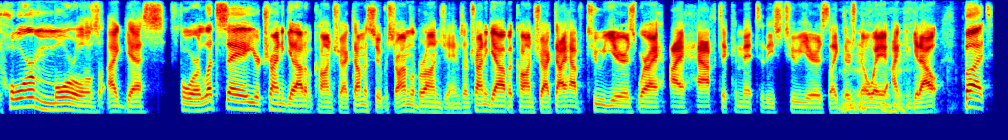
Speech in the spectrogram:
poor morals, I guess, for let's say you're trying to get out of a contract. I'm a superstar. I'm LeBron James. I'm trying to get out of a contract. I have two years where I, I have to commit to these two years. Like there's no way I Mhm. can get out. But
